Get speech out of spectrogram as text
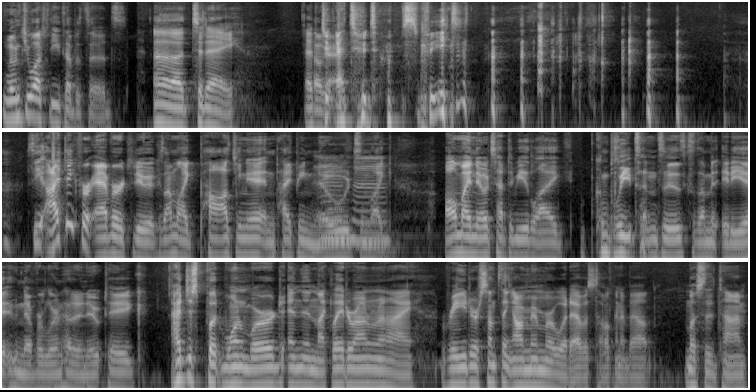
when did you watch these episodes? uh, today at two, at two times speed. See, I take forever to do it because I'm like pausing it and typing notes, and mm-hmm. like all my notes have to be like complete sentences because I'm an idiot who never learned how to note take. I just put one word, and then like later on when I read or something, I'll remember what I was talking about most of the time.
